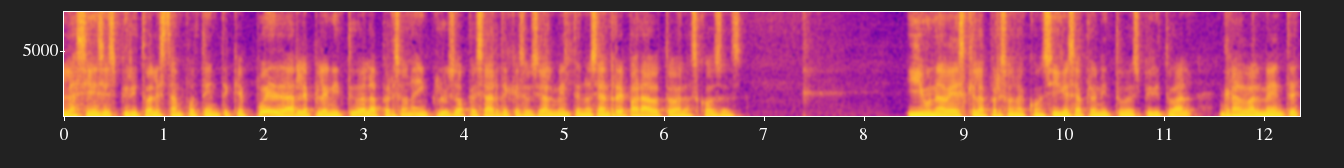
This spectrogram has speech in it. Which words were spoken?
la ciencia espiritual es tan potente que puede darle plenitud a la persona incluso a pesar de que socialmente no se han reparado todas las cosas. Y una vez que la persona consigue esa plenitud espiritual, gradualmente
